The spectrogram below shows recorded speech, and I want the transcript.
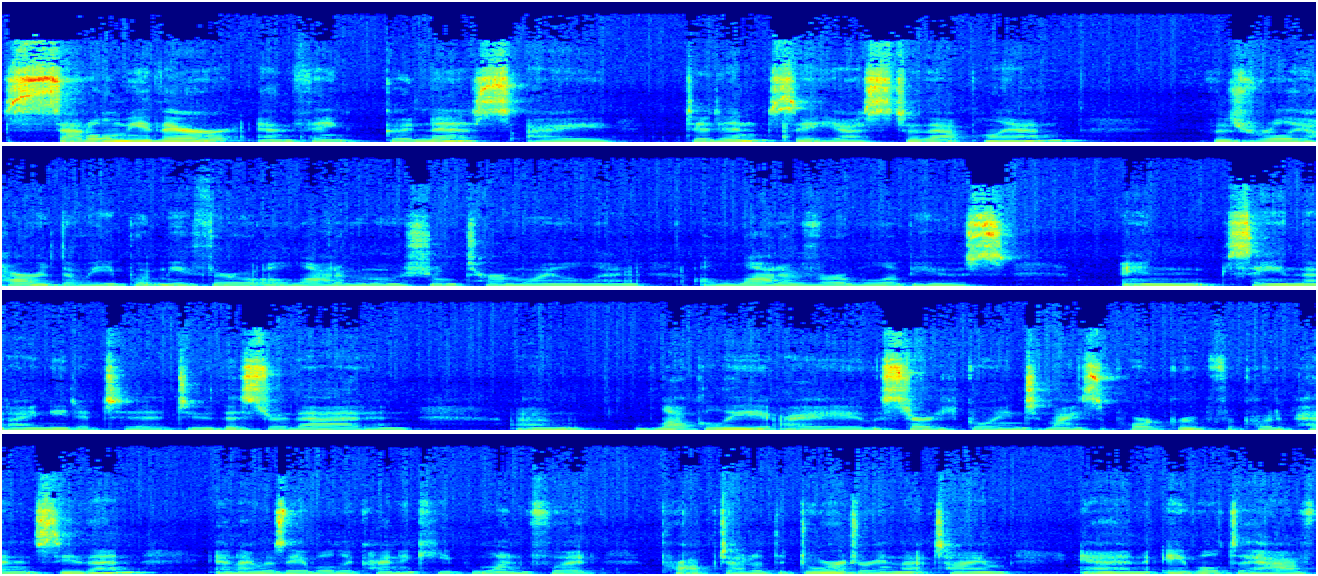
settle me there, and thank goodness I didn't say yes to that plan. It was really hard though. He put me through a lot of emotional turmoil and a lot of verbal abuse in saying that I needed to do this or that. And um, luckily, I started going to my support group for codependency then, and I was able to kind of keep one foot propped out of the door during that time and able to have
